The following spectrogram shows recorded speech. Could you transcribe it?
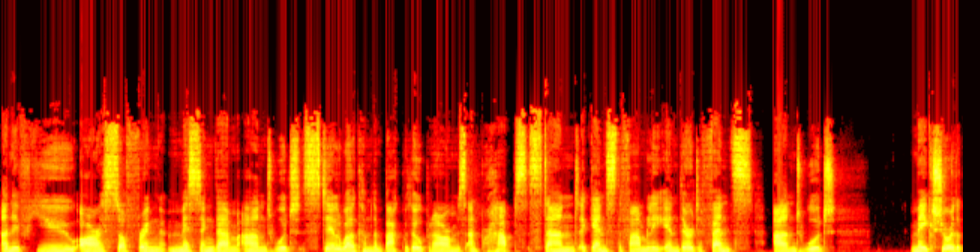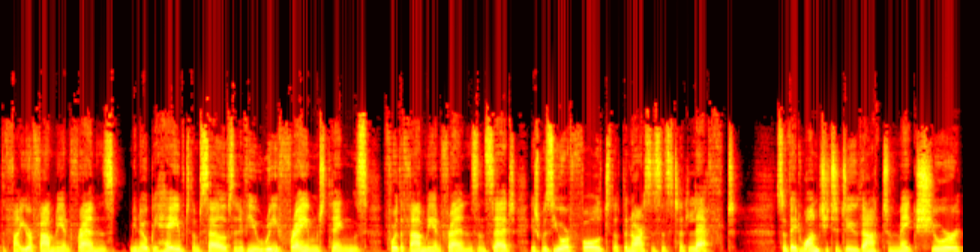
and if you are suffering, missing them, and would still welcome them back with open arms and perhaps stand against the family in their defense and would make sure that fa- your family and friends, you know, behaved themselves. And if you reframed things for the family and friends and said it was your fault that the narcissist had left, so they'd want you to do that to make sure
